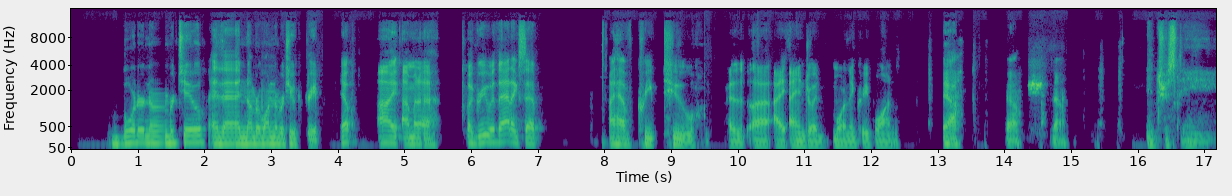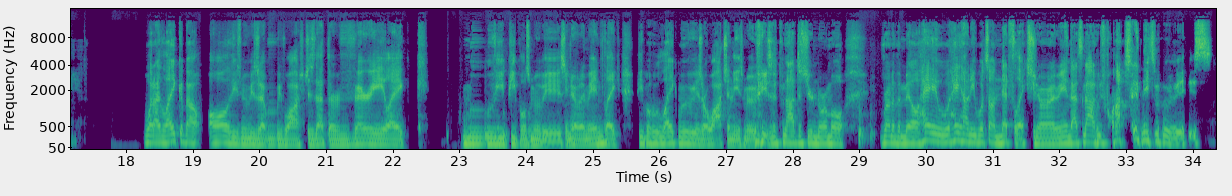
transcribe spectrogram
Border number two, and then number one, number two, Creep. Yep. I I'm gonna agree with that, except I have Creep two. as, Uh, I I enjoyed more than Creep one. Yeah. Yeah. Yeah. Interesting. What I like about all of these movies that we've watched is that they're very like movie people's movies. You know what I mean? Like people who like movies are watching these movies. It's not just your normal run of the mill. Hey, hey, honey, what's on Netflix? You know what I mean? That's not who's watching these movies.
